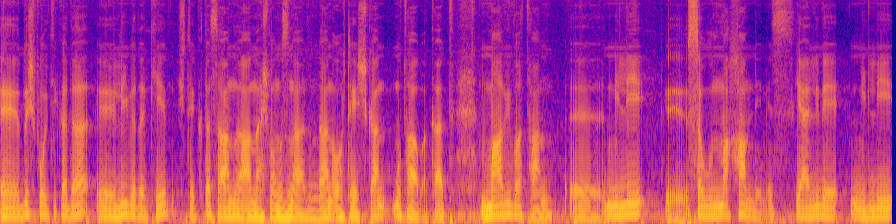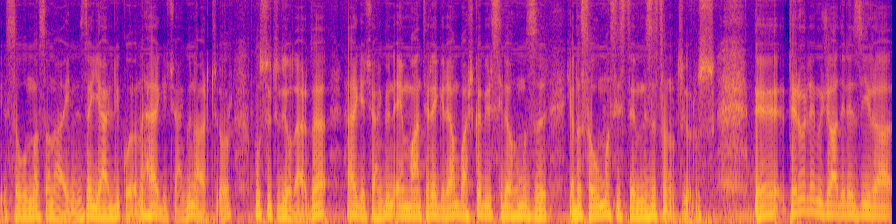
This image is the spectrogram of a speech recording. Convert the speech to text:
Ee, dış politikada e, Libya'daki işte kıta sahanlığı anlaşmamızın ardından ortaya çıkan mutabakat, mavi vatan, e, milli e, savunma hamlemiz, yerli ve milli savunma sanayimizde yerlilik oranı her geçen gün artıyor. Bu stüdyolarda her geçen gün envantere giren başka bir silahımızı ya da savunma sistemimizi tanıtıyoruz. E, terörle mücadele zira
